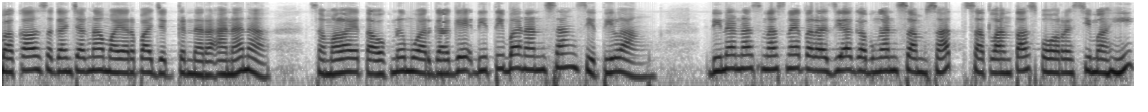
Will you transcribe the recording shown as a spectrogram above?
bakal segancangna mayar pajak kendaraanana. Samala eta oknum warga ge ditibanan sanksi tilang. Dina Nas-Nasne Terazia Gabungan Samsat Satlantas Polres Cimahi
